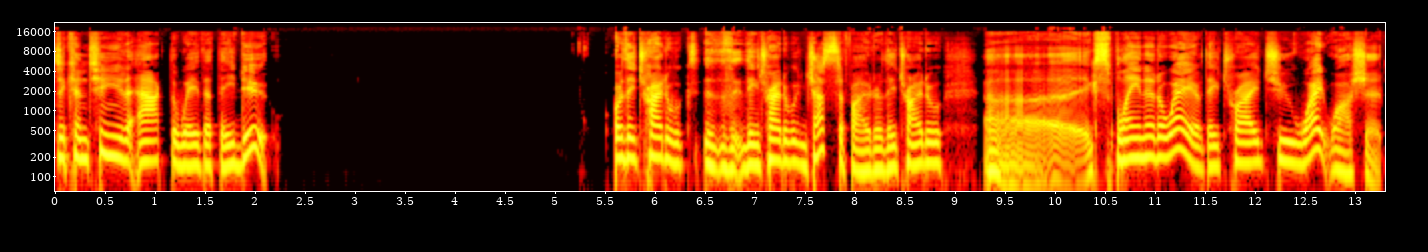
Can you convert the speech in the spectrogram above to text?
to continue to act the way that they do. Or they try to they try to justify it, or they try to uh, explain it away, or they try to whitewash it.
